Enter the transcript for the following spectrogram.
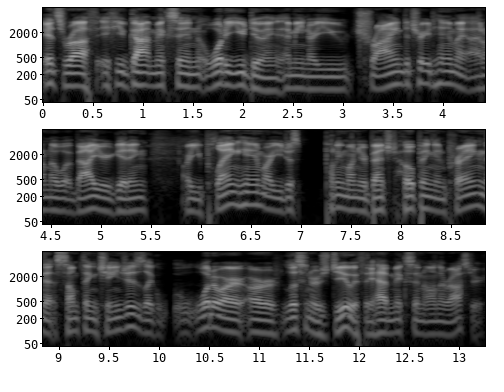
it's rough. If you've got Mixon, what are you doing? I mean, are you trying to trade him? I, I don't know what value you're getting. Are you playing him? Are you just putting him on your bench, hoping and praying that something changes? Like, what do our, our listeners do if they have Mixon on their roster?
